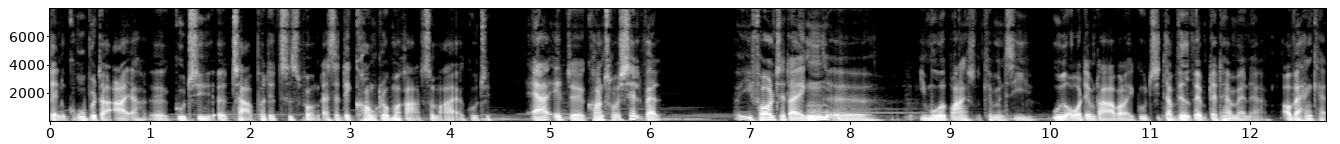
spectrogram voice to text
den gruppe, der ejer øh, Gucci, øh, tager på det tidspunkt, altså det konglomerat, som ejer Gucci, er et øh, kontroversielt valg. I forhold til, at der er ingen øh, i modebranchen, kan man sige, udover dem, der arbejder i Gucci, der ved, hvem den her mand er, og hvad han kan.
